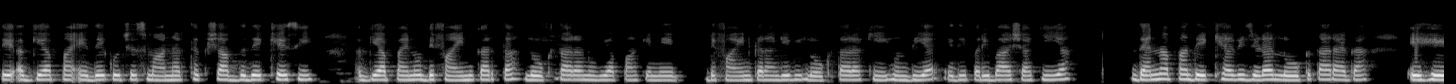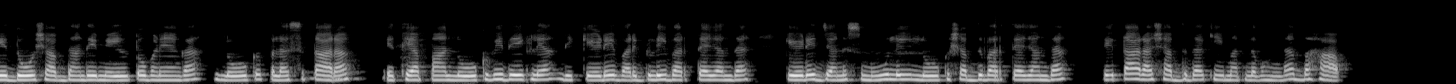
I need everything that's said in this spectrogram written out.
ਤੇ ਅੱਗੇ ਆਪਾਂ ਇਹਦੇ ਕੁਝ ਸਮਾਨਾਰਥਕ ਸ਼ਬਦ ਦੇਖੇ ਸੀ। ਅੱਗੇ ਆਪਾਂ ਇਹਨੂੰ ਡਿਫਾਈਨ ਕਰਤਾ। ਲੋਕਧਾਰਾ ਨੂੰ ਵੀ ਆਪਾਂ ਕਿਵੇਂ ਡਿਫਾਈਨ ਕਰਾਂਗੇ ਵੀ ਲੋਕ ਧਾਰਾ ਕੀ ਹੁੰਦੀ ਹੈ, ਇਹਦੀ ਪਰਿਭਾਸ਼ਾ ਕੀ ਆ। ਦੈਨ ਆਪਾਂ ਦੇਖਿਆ ਵੀ ਜਿਹੜਾ ਲੋਕ ਧਾਰਾ ਹੈਗਾ, ਇਹ ਦੋ ਸ਼ਬਦਾਂ ਦੇ ਮੇਲ ਤੋਂ ਬਣਿਆਗਾ, ਲੋਕ ਪਲੱਸ ਧਾਰਾ। ਇੱਥੇ ਆਪਾਂ ਲੋਕ ਵੀ ਦੇਖ ਲਿਆ ਵੀ ਕਿਹੜੇ ਵਰਗ ਲਈ ਵਰਤਿਆ ਜਾਂਦਾ ਕਿਹੜੇ ਜਨ ਸਮੂਹ ਲਈ ਲੋਕ ਸ਼ਬਦ ਵਰਤਿਆ ਜਾਂਦਾ ਤੇ ਧਾਰਾ ਸ਼ਬਦ ਦਾ ਕੀ ਮਤਲਬ ਹੁੰਦਾ? ਬਹਾਵ।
